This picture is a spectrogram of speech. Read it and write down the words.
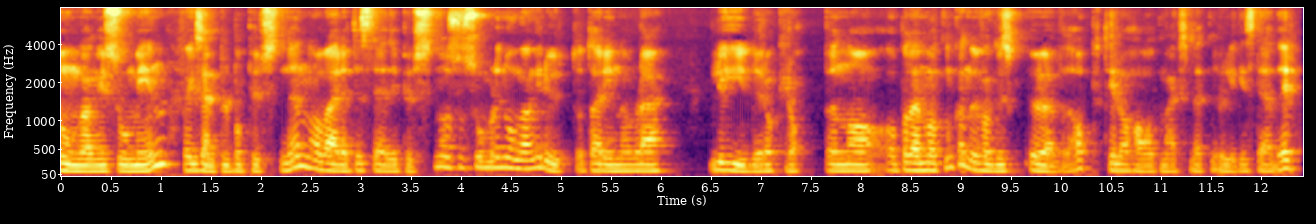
noen ganger zoome inn, f.eks. på pusten din, og være til stede i pusten. Og så zoomer du noen ganger ut og tar inn over deg lyder og kroppen. Og, og, på den måten kan du faktisk øve deg opp til å ha oppmerksomheten ulike steder.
